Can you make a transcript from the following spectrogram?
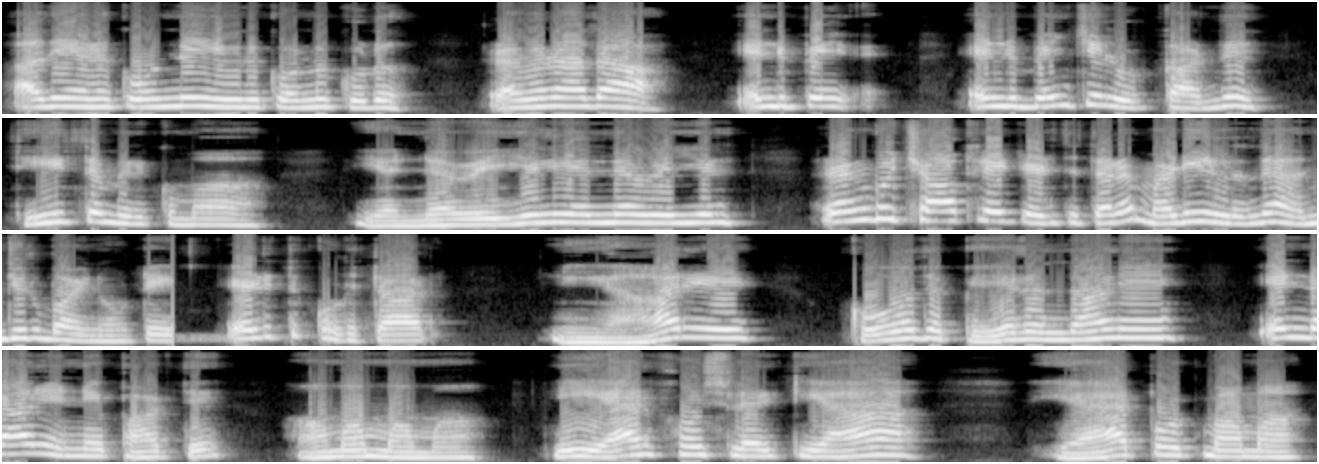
அது எனக்கு ஒன்று இவனுக்கு ஒன்று கொடு. ரங்கநாதா என்று பே என்று பெஞ்சில் உட்கார்ந்து தீர்த்தம் இருக்குமா? என்ன வெயில் என்ன வெயில். ரங்கு சாக்லேட் எடுத்து தர மடியிலிருந்து அஞ்சு ரூபாய் நோட்டை எடுத்து கொடுத்தார். நீ யாரு? கோத பேரன்தானே? என்றார் என்னை பார்த்து. ஆமாம் மாமா. நீ ஏர்ஃபோர்ஸ்ல இருக்கியா? ஏர்போர்ட் மாமா.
